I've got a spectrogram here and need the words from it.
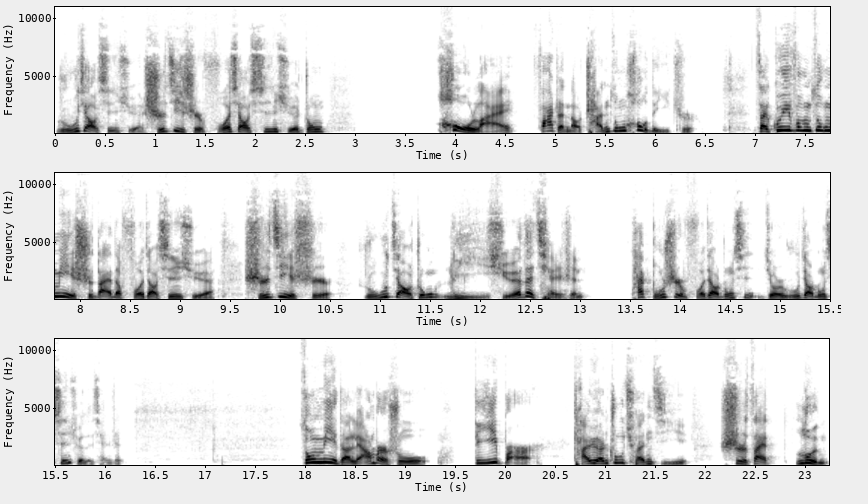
儒教心学实际是佛教心学中后来发展到禅宗后的一支。在归峰宗密时代的佛教心学，实际是儒教中理学的前身。还不是佛教中心，就是儒教中心学的前身。宗密的两本书，第一本《禅圆诸全集》是在论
